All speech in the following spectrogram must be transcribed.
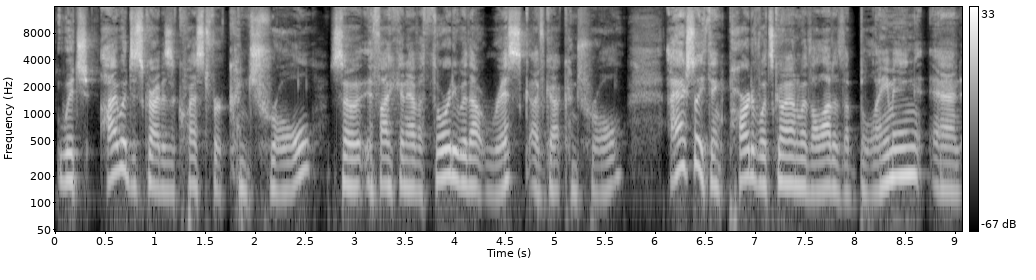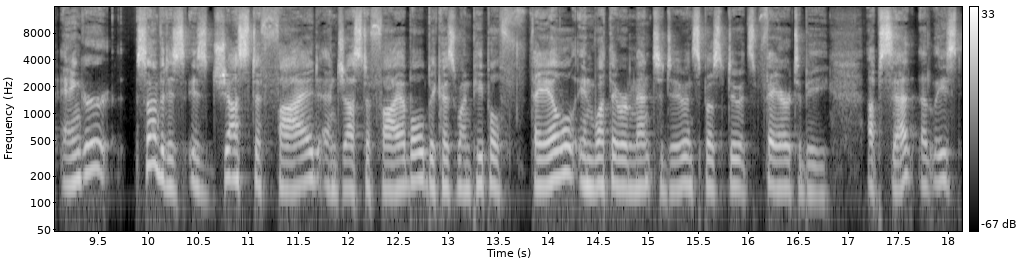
which I would describe as a quest for control. So if I can have authority without risk, I've got control. I actually think part of what's going on with a lot of the blaming and anger some of it is is justified and justifiable because when people fail in what they were meant to do and supposed to do, it's fair to be upset at least.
